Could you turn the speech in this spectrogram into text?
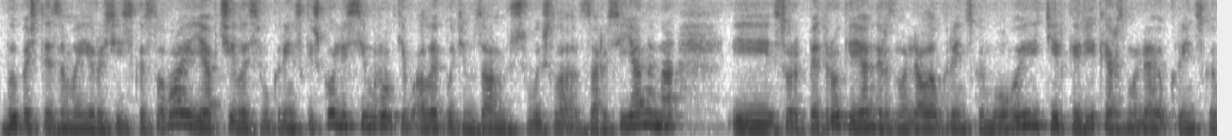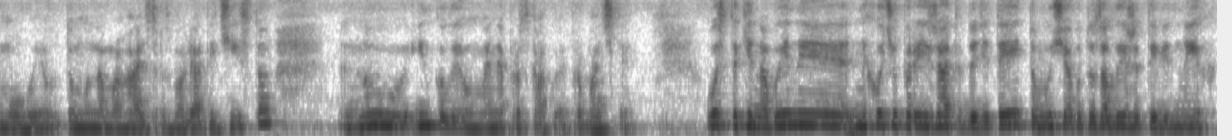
Вибачте за мої російські слова. Я вчилась в українській школі 7 років, але потім заміж вийшла за росіянина. І 45 років я не розмовляла українською мовою, і тільки рік я розмовляю українською мовою, тому намагаюсь розмовляти чисто. Ну, інколи у мене проскакує, пробачте. Ось такі новини. Не хочу переїжджати до дітей, тому що я буду залежати від них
